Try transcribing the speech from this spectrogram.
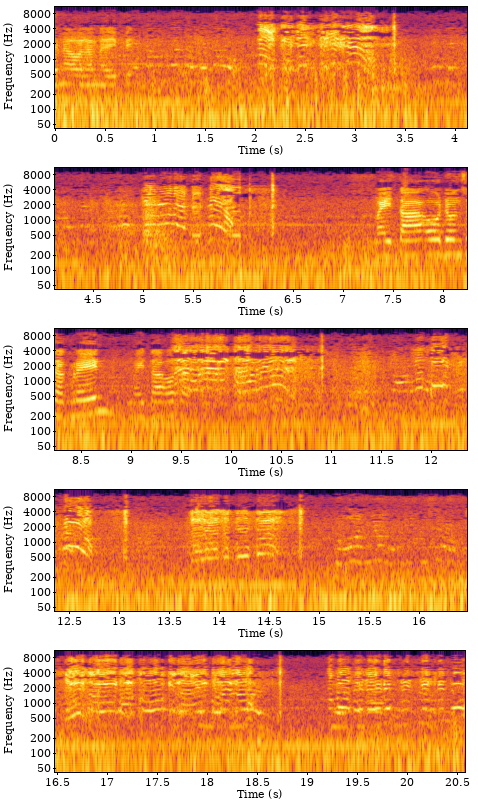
Sana walang naipit. May tao doon sa crane. May tao sa... Talaga po ba? Eh, eh, ako, kinain ko lang. Ako, kinain ng printing ito.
